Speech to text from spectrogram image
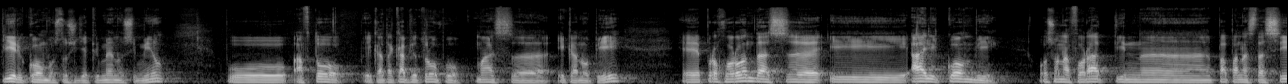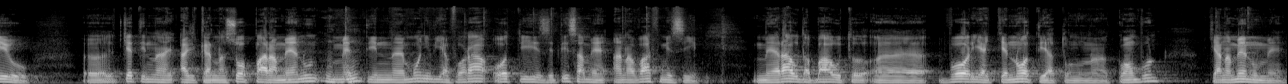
πλήρη κόμβο στο συγκεκριμένο σημείο που αυτό ε, κατά κάποιο τρόπο μας ε, ικανοποιεί. Ε, προχωρώντας η άλλη κόμβη όσον αφορά την Παπαναστασίου και την Αλικαρνασσό με την μόνη διαφορά ότι ζητήσαμε αναβάθμιση με roundabout ε, βόρεια και νότια των ε, κόμβων και αναμένουμε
